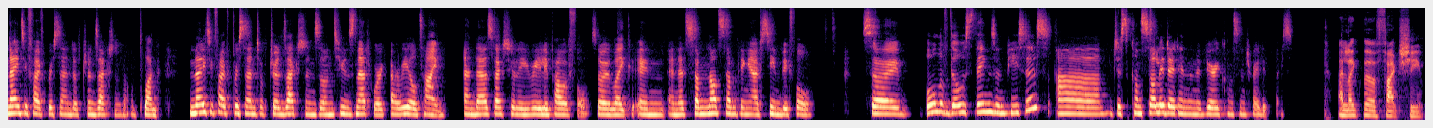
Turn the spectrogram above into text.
95% of transactions i'll plug 95% of transactions on Thunes network are real time and that's actually really powerful. So like and and that's some not something i've seen before. So all of those things and pieces are just consolidated in a very concentrated place. I like the fact sheet.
